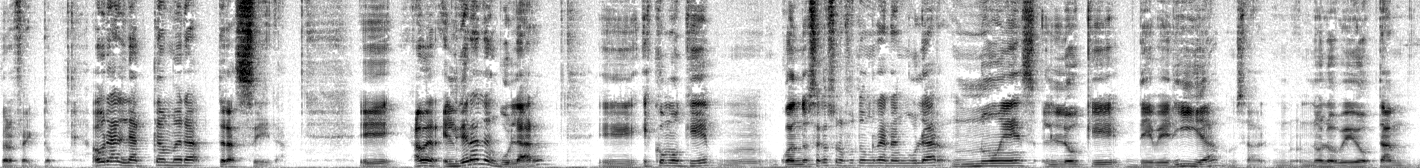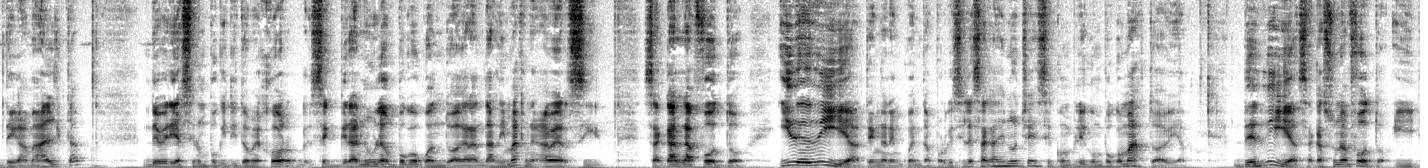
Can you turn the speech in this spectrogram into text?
perfecto. Ahora la cámara trasera. Eh, a ver, el gran angular eh, es como que mm, cuando sacas una foto en gran angular no es lo que debería, o sea, no, lo veo tan de gama alta, debería ser un poquitito mejor, se granula un poco cuando agrandas la imagen, a ver si sacas la foto y de día tengan en cuenta, porque si le sacas de noche se complica un poco más todavía. De día sacas una foto y,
